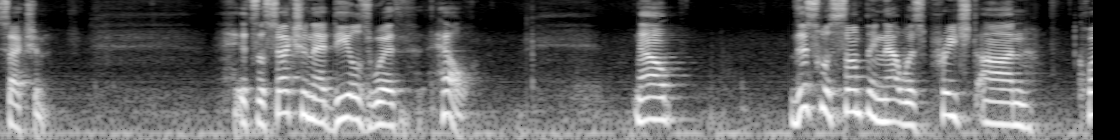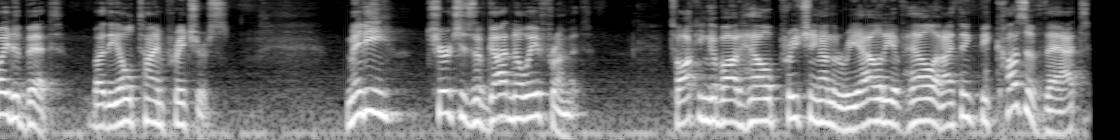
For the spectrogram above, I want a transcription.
section. It's the section that deals with hell. Now, this was something that was preached on quite a bit by the old time preachers. Many churches have gotten away from it, talking about hell, preaching on the reality of hell, and I think because of that,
